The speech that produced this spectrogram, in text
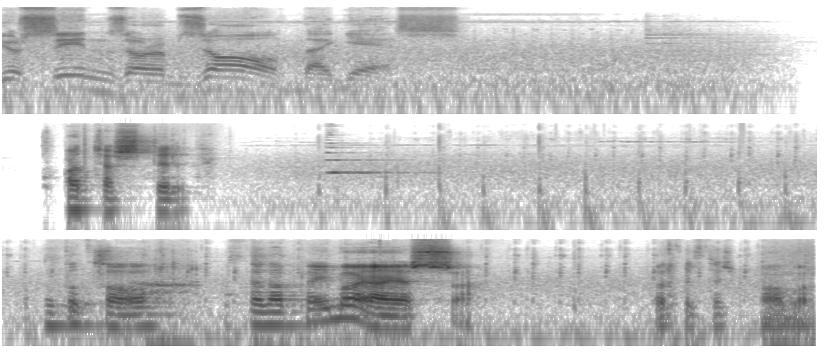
Your sins are absolved, I guess. Chociaż tyle. No to co? Scena Playboya jeszcze. To ty jesteśmy obok.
